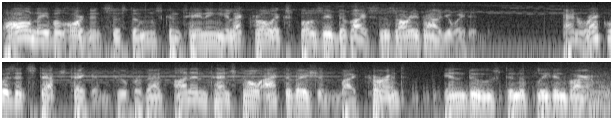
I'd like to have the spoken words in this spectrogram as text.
All naval ordnance systems containing electro-explosive devices are evaluated and requisite steps taken to prevent unintentional activation by current induced in the fleet environment.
